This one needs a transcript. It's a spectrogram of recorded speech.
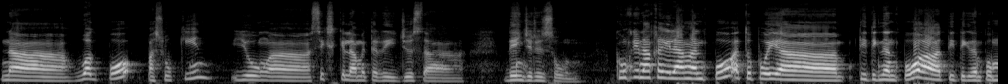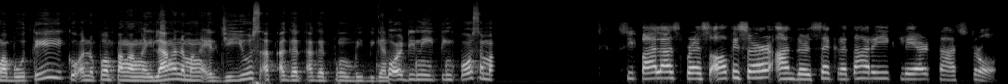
na wag po pasukin yung 6 kilometer radius sa dangerous zone. Kung kinakailangan po, ito po ay ah, titignan po, ah, titignan po mabuti kung ano po ang pangangailangan ng mga LGUs at agad-agad pong bibigyan. Coordinating po sa mga si Palace Press Officer Undersecretary Claire Castro.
